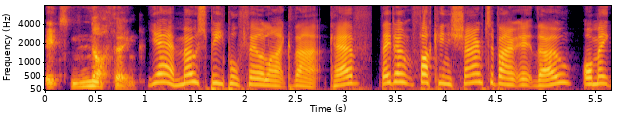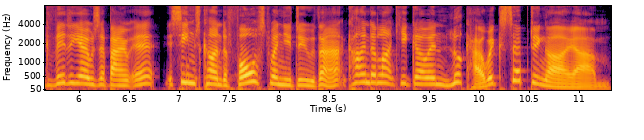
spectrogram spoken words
It's nothing. Yeah, most people feel like that, Kev. They don't fucking shout about it though, or make videos about it. It seems kinda forced when you do that, kinda like you're going, look how accepting I am.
